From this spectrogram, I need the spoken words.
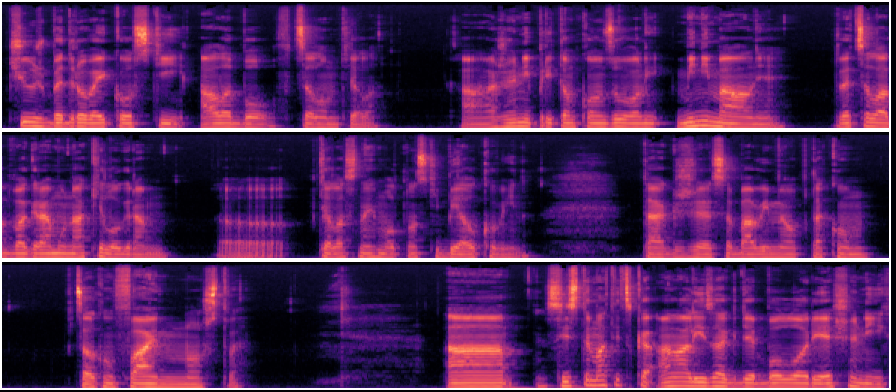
či už bedrovej kosti alebo v celom tele. A ženy pritom konzumovali minimálne 2,2 gramu na kilogram telesnej hmotnosti bielkovín. Takže sa bavíme o takom celkom fajn množstve. A systematická analýza, kde bolo riešených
